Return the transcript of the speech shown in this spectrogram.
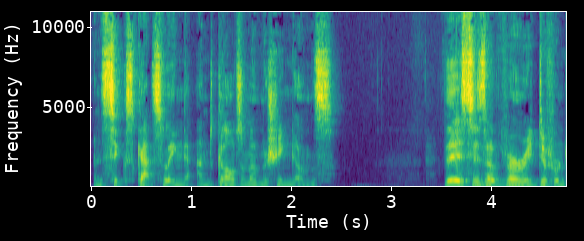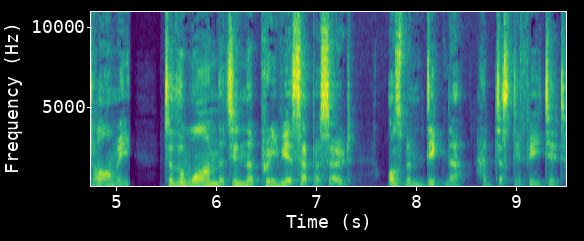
and six Gatling and Gardner machine guns. This is a very different army to the one that in the previous episode Osman Digna had just defeated.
